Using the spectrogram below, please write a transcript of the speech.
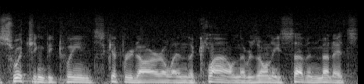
switching between Skipper Daryl and the clown. There was only seven minutes.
